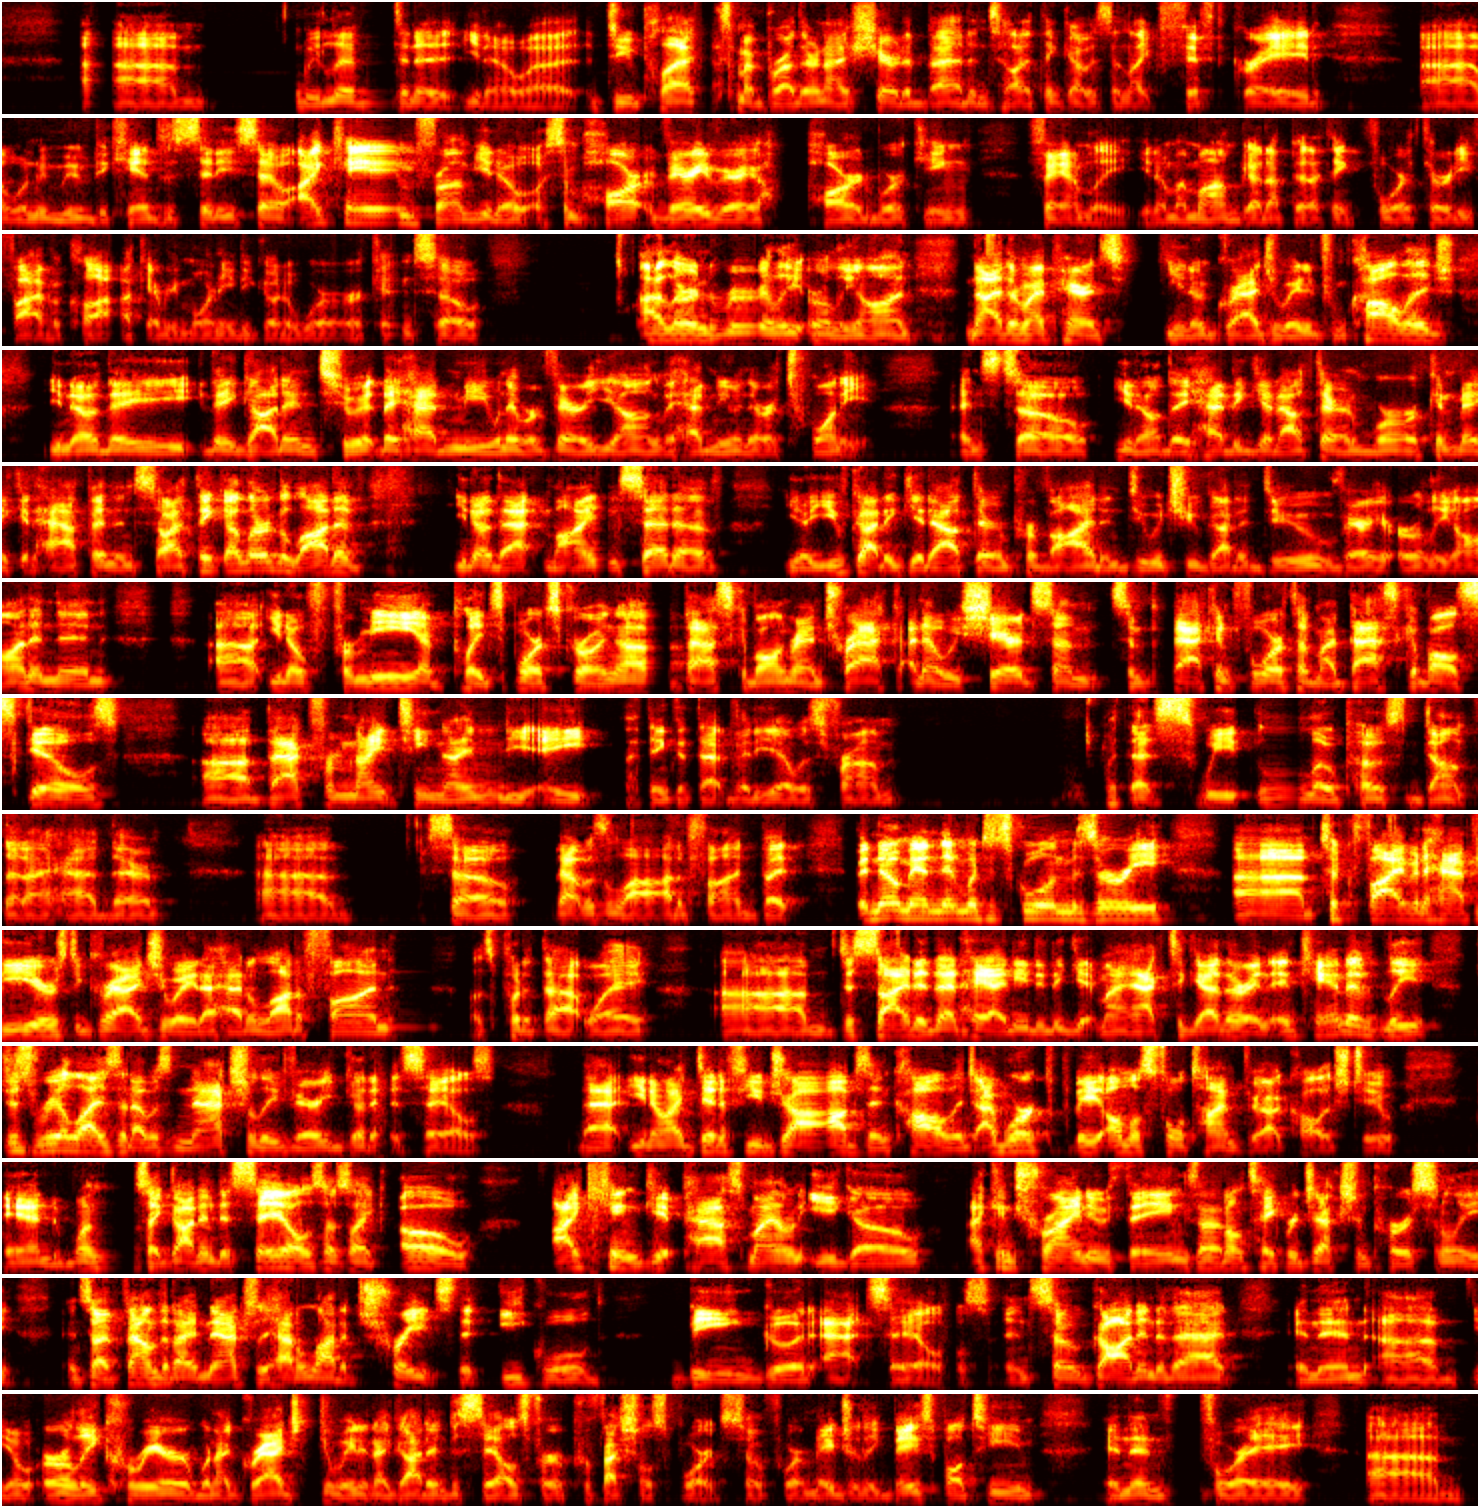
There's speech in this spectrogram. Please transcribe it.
Um, we lived in a, you know, a duplex. My brother and I shared a bed until I think I was in like fifth grade uh, when we moved to Kansas City. So I came from, you know, some hard, very, very hard working family. You know, my mom got up at, I think, 4 5 o'clock every morning to go to work. And so I learned really early on, neither my parents, you know, graduated from college you know they they got into it they had me when they were very young they had me when they were 20 and so you know they had to get out there and work and make it happen. And so i think i learned a lot of you know that mindset of you know you've got to get out there and provide and do what you got to do very early on. And then uh, you know for me i played sports growing up basketball and ran track. I know we shared some some back and forth of my basketball skills uh, back from 1998 i think that that video was from with that sweet low post dump that I had there. Uh, so that was a lot of fun. But but no, man. Then went to school in Missouri. Um, took five and a half years to graduate. I had a lot of fun. Let's put it that way. Um, decided that hey, I needed to get my act together, and, and candidly, just realized that I was naturally very good at sales. That you know, I did a few jobs in college. I worked almost full time throughout college too. And once I got into sales, I was like, oh, I can get past my own ego I can try new things. I don't take rejection personally. And so I found that I naturally had a lot of traits that equaled being good at sales. And so got into that. And then, uh, you know, early career, when I graduated, I got into sales for professional sports. So for a major league baseball team and then for a um,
